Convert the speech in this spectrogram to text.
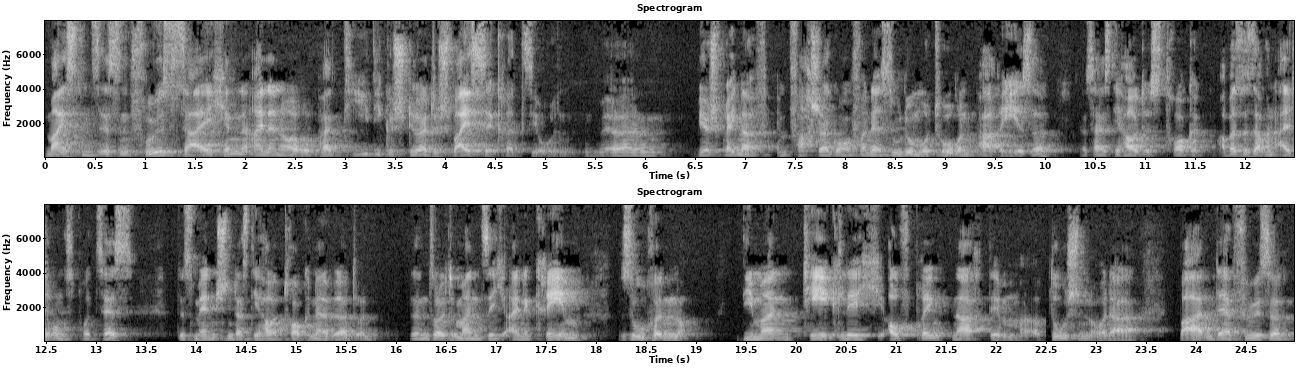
Meistens ist ein frühes Zeichen einer Neuropathie die gestörte Schweißsekretion. Ähm, wir sprechen im Fachjargon von der Sudomotorenparese. Das heißt, die Haut ist trocken. Aber es ist auch ein Alterungsprozess des Menschen, dass die Haut trockener wird. Und dann sollte man sich eine Creme suchen, die man täglich aufbringt nach dem Duschen oder Baden der Füße.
